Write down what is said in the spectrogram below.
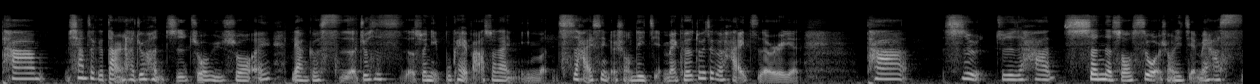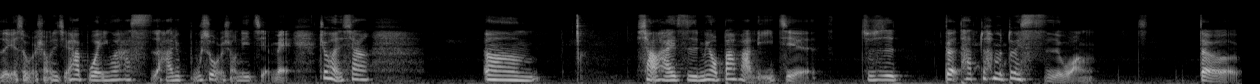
他像这个大人，他就很执着于说，哎，两个死了就是死了，所以你不可以把它算在你们是还是你的兄弟姐妹。可是对这个孩子而言，他是就是他生的时候是我的兄弟姐妹，他死了也是我的兄弟姐妹，他不会因为他死了他就不是我的兄弟姐妹，就很像，嗯，小孩子没有办法理解，就是跟他他们对死亡的。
